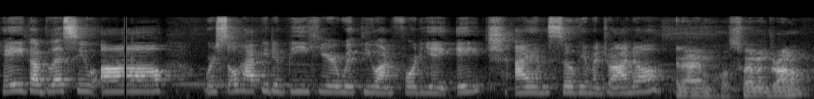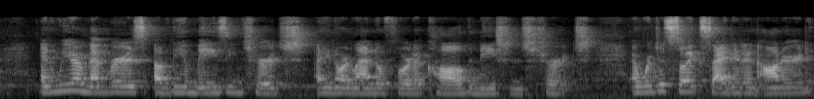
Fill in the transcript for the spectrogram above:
Hey, God bless you all. We're so happy to be here with you on 48H. I am Sylvia Medrano. And I'm Josue Medrano. And we are members of the amazing church in Orlando, Florida called the Nations Church. And we're just so excited and honored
